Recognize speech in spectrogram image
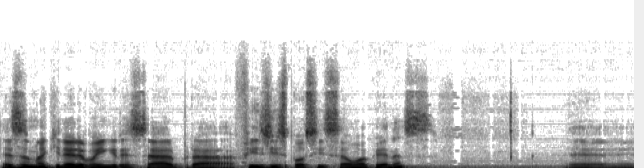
Essas maquinárias vão ingressar para fins de exposição apenas. É,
